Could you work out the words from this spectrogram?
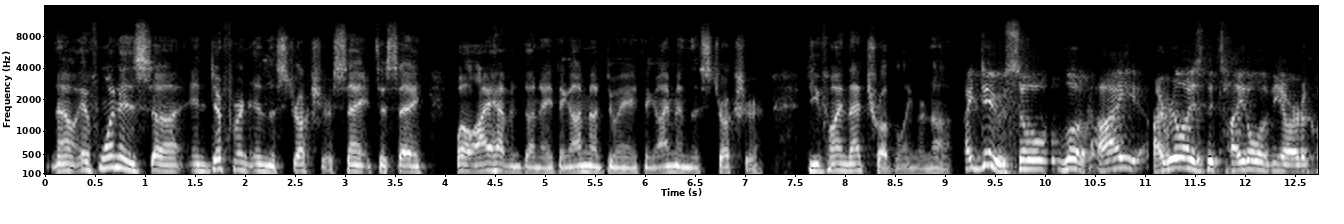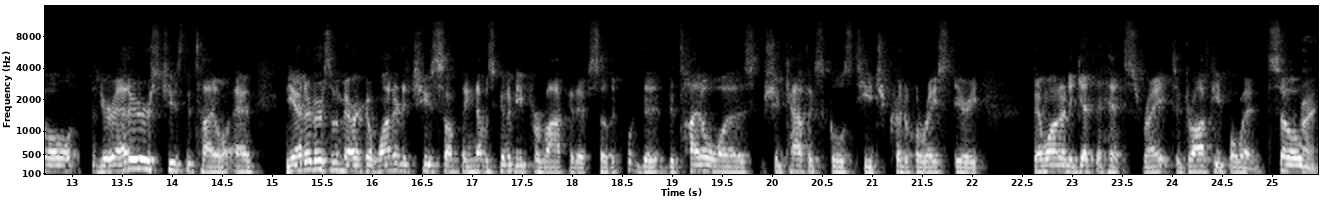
Now, if one is uh, indifferent in the structure, say to say, well, I haven't done anything. I'm not doing anything. I'm in the structure. Do you find that troubling or not? I do. So look, I I realize the title of the article, your editors choose the title, and the editors of America wanted to choose something that was going to be provocative. So the the, the title was Should Catholic Schools Teach Critical Race Theory? They wanted to get the hits, right? To draw people in. So right.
